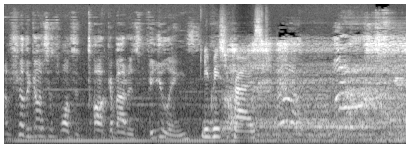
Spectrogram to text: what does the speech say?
I'm sure the ghost just wants to talk about his feelings. You'd be surprised. Ah!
